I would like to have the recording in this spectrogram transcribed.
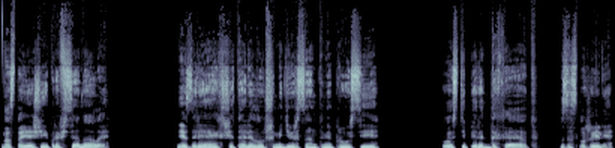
Настоящие профессионалы. Не зря их считали лучшими диверсантами Пруссии. Пусть теперь отдыхают, заслужили.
